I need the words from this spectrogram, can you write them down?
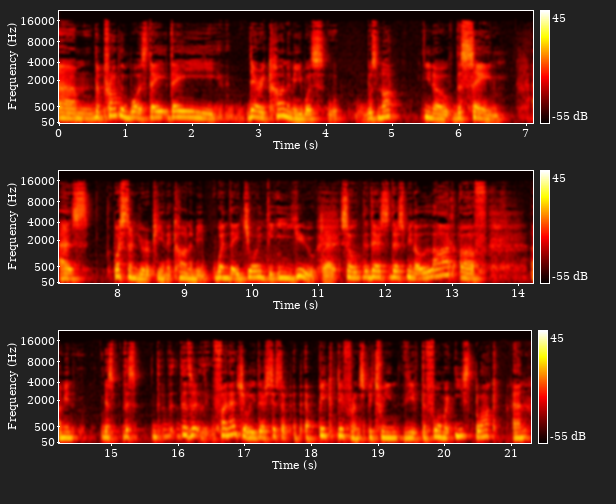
um, the problem was they they their economy was was not you know the same as Western European economy when they joined the EU. Right. So there's there's been a lot of, I mean, there's this financially there's just a, a, big difference between the, the former East Bloc and,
